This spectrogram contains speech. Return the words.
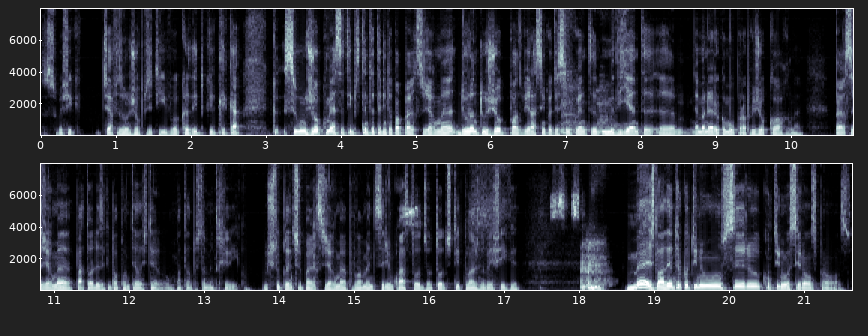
se, o Benfica a fazer um jogo positivo, eu acredito que, que, que, se um jogo começa tipo 70-30 para o Paris Saint-Germain, durante o jogo pode virar 50-50 mediante uh, a maneira como o próprio jogo corre. Não é? Paris Saint-Germain, pá, tu olhas aqui para o plantel, isto é um plantel absolutamente ridículo. Os suplentes do Paris Saint-Germain provavelmente seriam quase todos ou todos titulares no Benfica. Mas lá dentro continuam a ser, continuam a ser 11 para 11.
